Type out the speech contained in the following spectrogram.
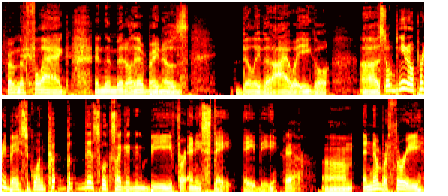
from the flag in the middle. Everybody knows Billy the Iowa Eagle. Uh, so you know, pretty basic one. Could, but this looks like it could be for any state. AB. Yeah. Um, and number three,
